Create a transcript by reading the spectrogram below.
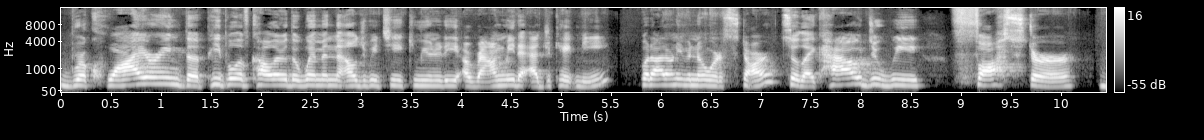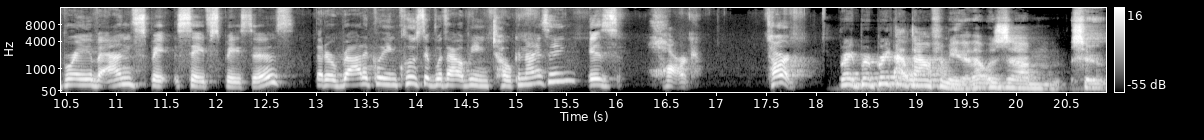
requiring the people of color the women the lgbt community around me to educate me but i don't even know where to start? So like how do we foster brave and spa- safe spaces that are radically inclusive without being tokenizing is hard. It's hard. Break, break, break that down for me there. That was, um, so r-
